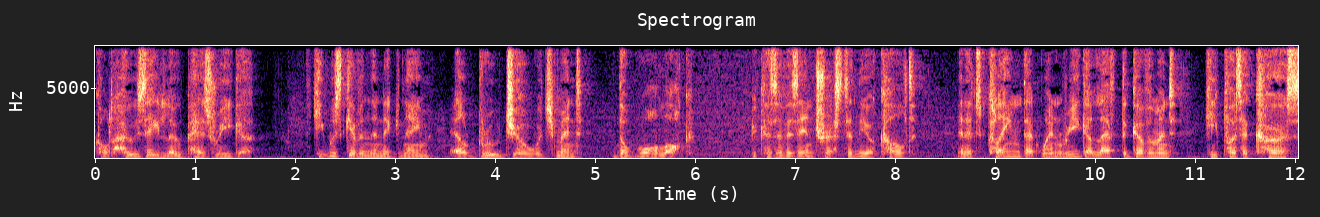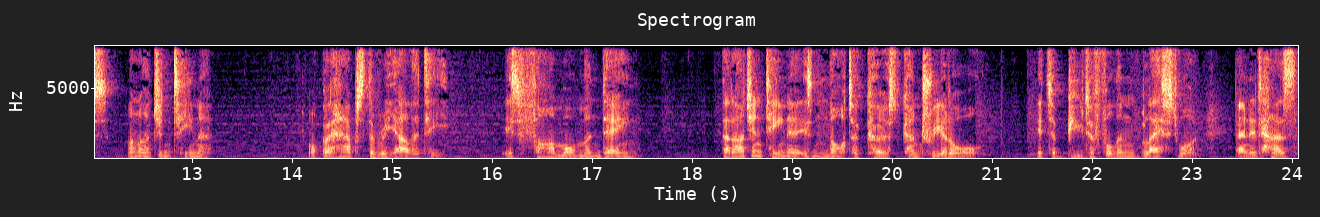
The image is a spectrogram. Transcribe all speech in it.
called Jose Lopez Rega. He was given the nickname El Brujo, which meant the warlock, because of his interest in the occult. And it's claimed that when Rega left the government, he put a curse on Argentina. Or perhaps the reality is far more mundane that Argentina is not a cursed country at all. It's a beautiful and blessed one, and it has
